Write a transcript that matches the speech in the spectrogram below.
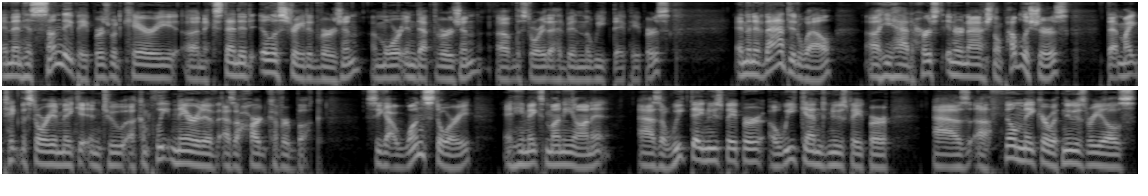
And then his Sunday papers would carry an extended illustrated version, a more in depth version of the story that had been in the weekday papers. And then if that did well, uh, he had Hearst International Publishers that might take the story and make it into a complete narrative as a hardcover book. So you got one story, and he makes money on it as a weekday newspaper, a weekend newspaper, as a filmmaker with newsreels,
